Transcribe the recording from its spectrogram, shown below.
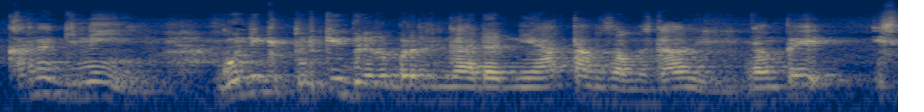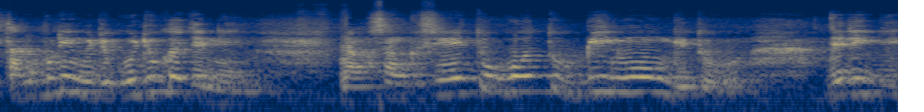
Karena gini gue nih ke Turki bener-bener nggak ada niatan sama sekali. Nyampe Istanbul nih ujuk-ujuk aja nih. Nyangsang ke sini tuh gue tuh bingung gitu. Jadi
